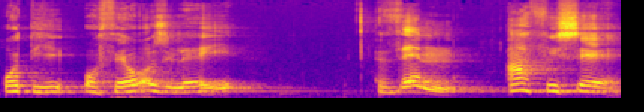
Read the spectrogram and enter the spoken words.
ότι ο Θεός λέει δεν άφησε,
